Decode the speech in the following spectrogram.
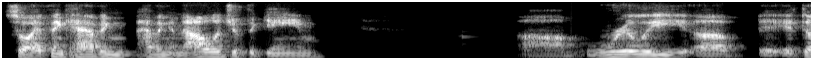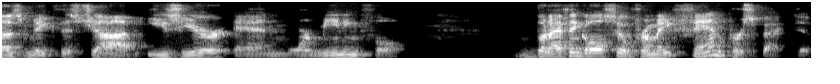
So I think having having a knowledge of the game, um, really uh, it does make this job easier and more meaningful but i think also from a fan perspective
